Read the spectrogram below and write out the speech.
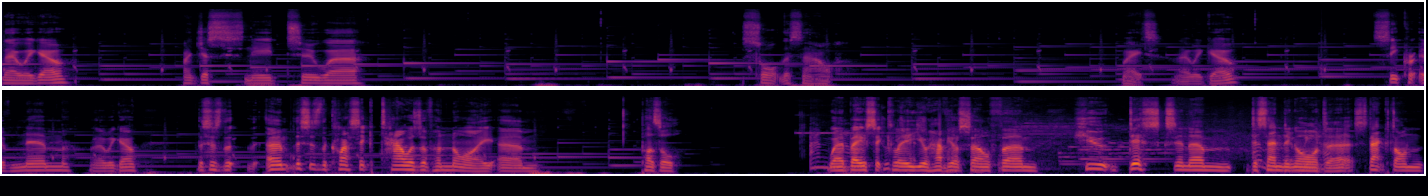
There we go. I just need to, uh, sort this out. Wait, there we go. Secret of Nim. There we go. This is the um, this is the classic Towers of Hanoi um, puzzle, And where basically you have yourself um, huge discs in um, descending we have order, stacked on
